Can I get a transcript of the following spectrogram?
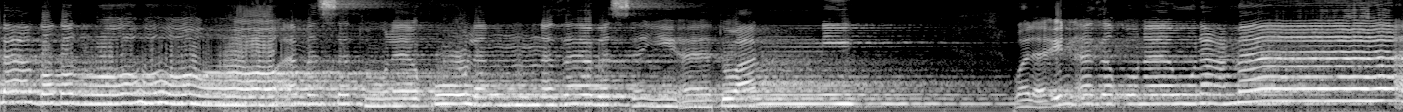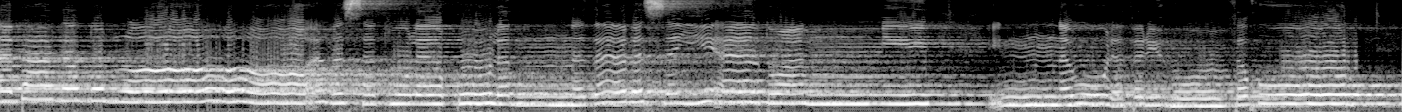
بعد ضراء مسته ليقولن ذهب السيئات عني. ولئن أذقناه نعماء بعد ضراء مسته ليقولن ذهب السيئات عني. إنه لفرح فخور.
